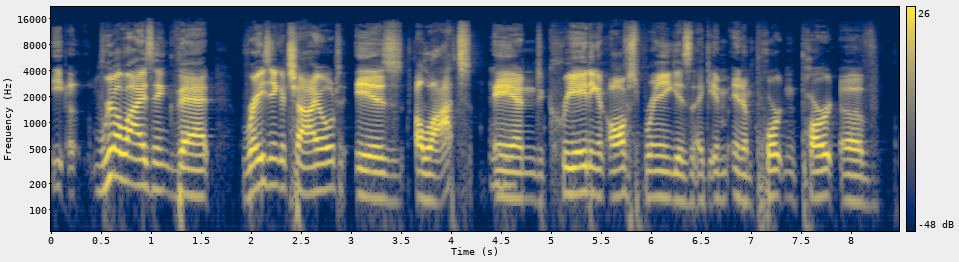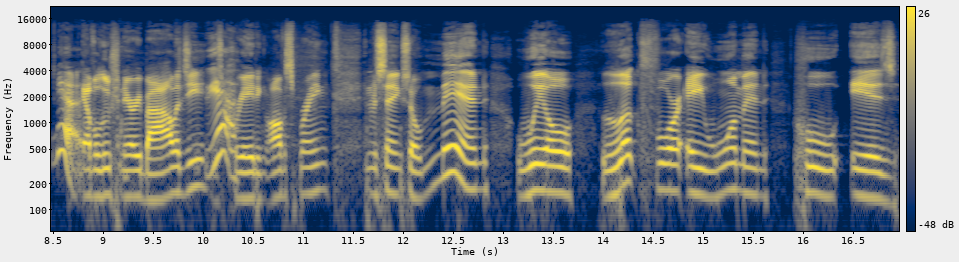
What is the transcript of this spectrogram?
e- uh, realizing that raising a child is a lot Mm-hmm. and creating an offspring is like im- an important part of Yeah. evolutionary biology is Yeah. creating offspring and we're saying so men will look for a woman who is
